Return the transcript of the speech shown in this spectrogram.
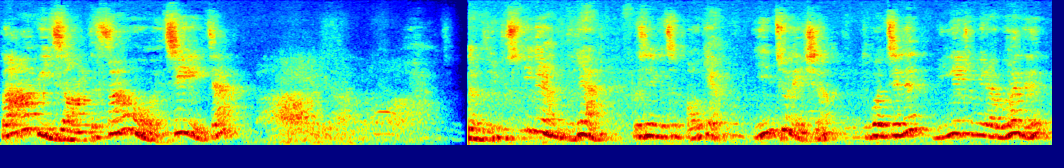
Bobby's on the phone. 시작. 여러분들이 무슨 얘기를 하는 거냐? 이게 좀 억양, 인토네이션. 두 번째는 미해중이라고 하는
